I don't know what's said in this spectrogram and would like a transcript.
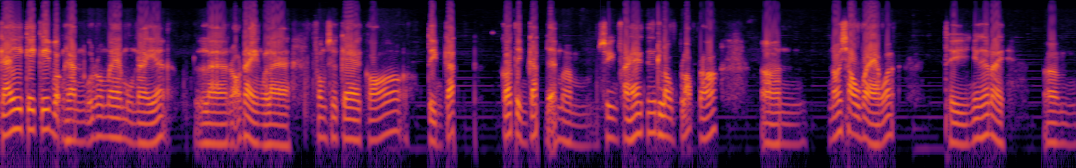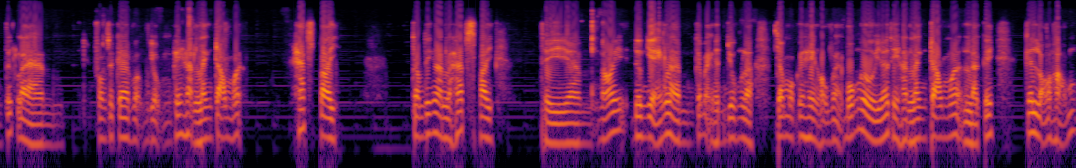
cái cái cái vận hành của Roma mùa này á là rõ ràng là Fonseca có tìm cách có tìm cách để mà xuyên phá cái low block đó. À, nói sâu vào á thì như thế này à, tức là Fonseca vận dụng cái hành lang trong á half space. Trong tiếng Anh là half space. Thì ờ, nói đơn giản là các bạn hình dung là trong một cái hàng hậu vệ bốn người á, thì hành lang trong á, là cái cái lỗ hổng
